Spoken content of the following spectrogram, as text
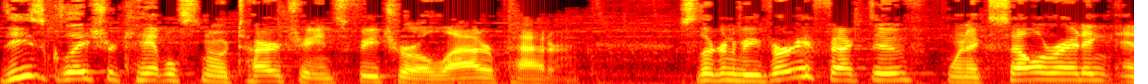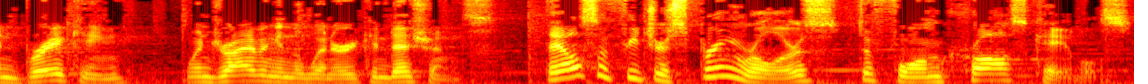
These Glacier Cable Snow Tire Chains feature a ladder pattern, so they're going to be very effective when accelerating and braking when driving in the wintry conditions. They also feature spring rollers to form cross cables.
